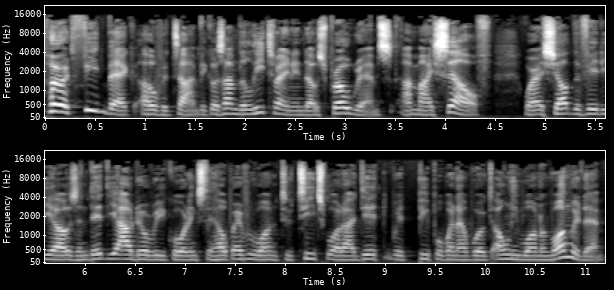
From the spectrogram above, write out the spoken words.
heard feedback over time because I'm the lead trainer in those programs. I myself where I shot the videos and did the outdoor recordings to help everyone to teach what I did with people when I worked only one on one with them.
